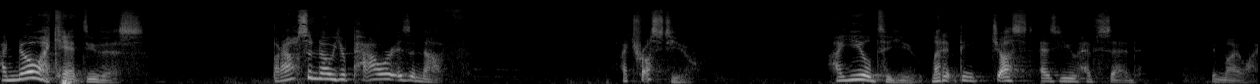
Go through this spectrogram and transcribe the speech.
I know I can't do this, but I also know your power is enough. I trust you. I yield to you. Let it be just as you have said in my life.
